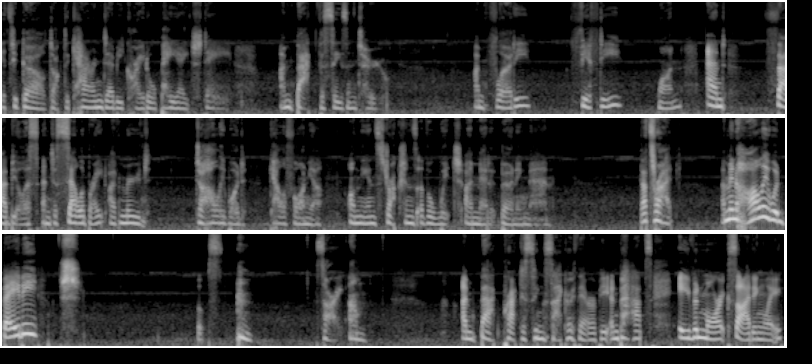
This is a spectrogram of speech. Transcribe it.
It's your girl, Dr. Karen Debbie Cradle, PhD. I'm back for season two. I'm flirty, 51, and fabulous, and to celebrate, I've moved to Hollywood, California, on the instructions of a witch I met at Burning Man. That's right, I'm in Hollywood, baby! Shh! Oops. Sorry, um. I'm back practicing psychotherapy, and perhaps even more excitingly,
